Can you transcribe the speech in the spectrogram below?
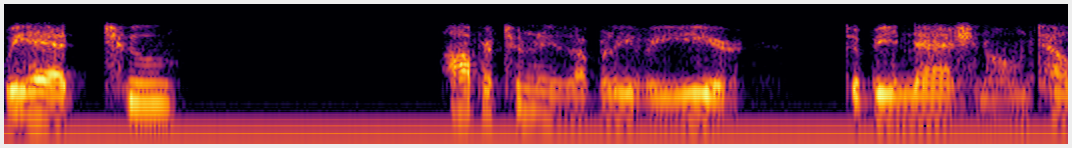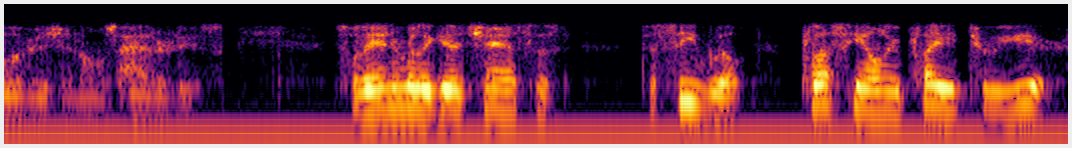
we had two opportunities, I believe, a year to be national on television on Saturdays. So they didn't really get a chance to to see Wilt. Plus, he only played two years.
